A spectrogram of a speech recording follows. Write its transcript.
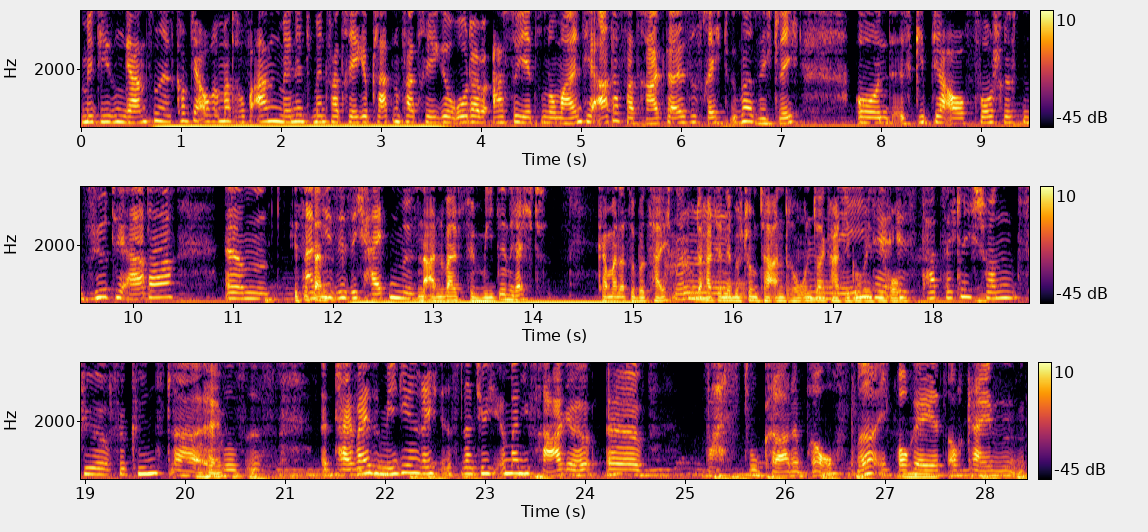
mit diesen ganzen, es kommt ja auch immer drauf an, Managementverträge, Plattenverträge oder hast du jetzt einen normalen Theatervertrag, da ist es recht übersichtlich. Und es gibt ja auch Vorschriften für Theater, ähm, an die sie sich halten müssen. Ein Anwalt für Medienrecht? Kann man das so bezeichnen oder hat er eine bestimmte andere Unterkategorisierung? Nee, der ist tatsächlich schon für, für Künstler. Okay. Also es ist äh, teilweise Medienrecht ist natürlich immer die Frage, äh, was du gerade brauchst. Ne? Ich brauche ja mhm. jetzt auch keinen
